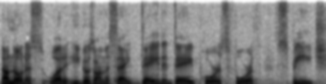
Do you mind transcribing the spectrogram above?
Now, notice what he goes on to say day to day pours forth speech,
